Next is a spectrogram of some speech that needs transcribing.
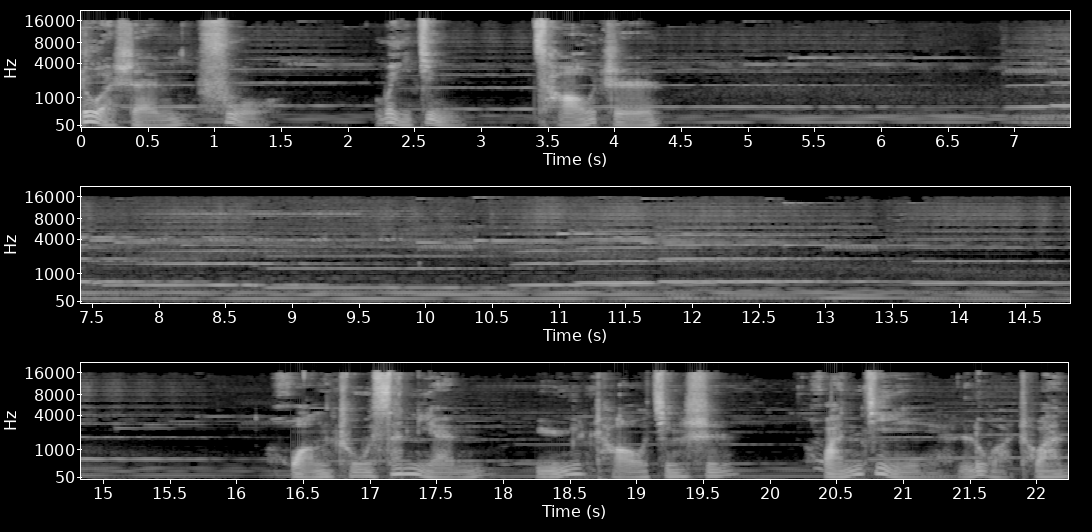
洛神赋，魏晋，曹植。黄初三年，余朝京师，还寄洛川。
